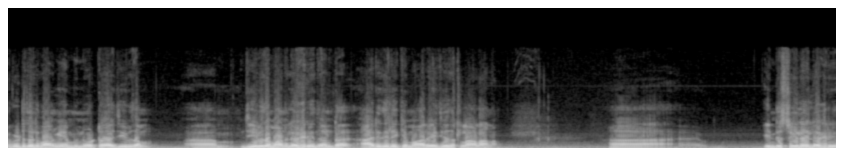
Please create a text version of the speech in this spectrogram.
വിടുതൽ വാങ്ങുകയും മുന്നോട്ട് ജീവിതം ജീവിതമാണ് ലഹരി എന്ന് കണ്ട് ആ രീതിയിലേക്ക് മാറുകയും ചെയ്തിട്ടുള്ള ആളാണ്. ഇൻഡസ്ട്രിയിലെ ലഹരി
